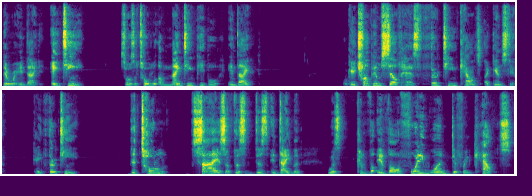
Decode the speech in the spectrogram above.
that were indicted. 18. So it's a total of 19 people indicted. Okay, Trump himself has 13 counts against him. Okay, 13. The total size of this, this indictment was conv- involved 41 different counts,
